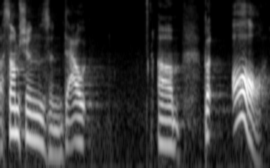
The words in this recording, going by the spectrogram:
assumptions and doubt. Um, but all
